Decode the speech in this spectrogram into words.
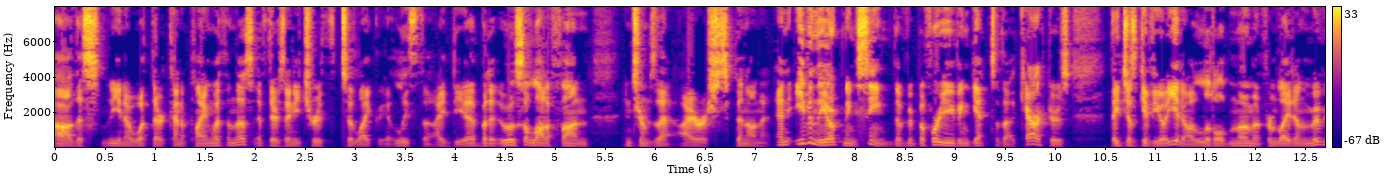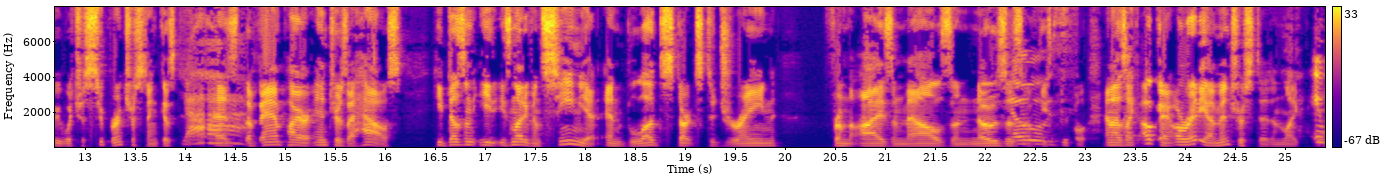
uh, this you know what they're kind of playing with in this if there's any truth to like at least the idea. But it, it was a lot of fun in terms of that Irish spin on it, and even the opening scene the, before you even get to the characters. They just give you a you know a little moment from later in the movie, which is super interesting because yeah. as the vampire enters a house, he doesn't he, he's not even seen yet, and blood starts to drain from the eyes and mouths and noses Nose. of these people. And I was like, okay, already I'm interested in like it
